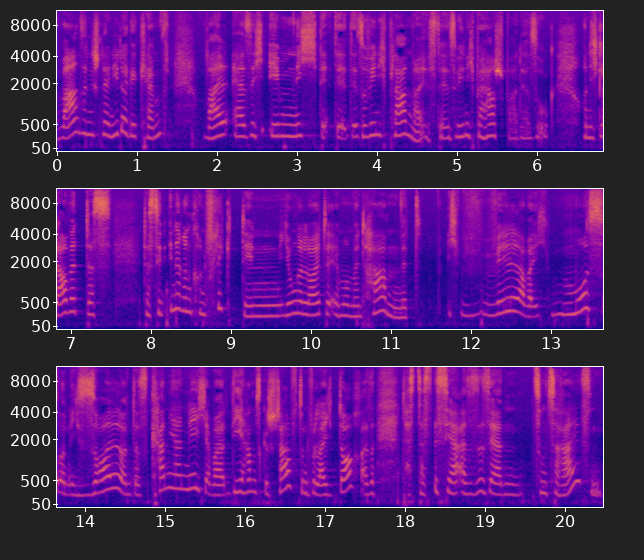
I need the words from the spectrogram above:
wahnsinnig schnell niedergekämpft, weil er sich eben nicht, der, der, der so wenig planbar ist. Der ist wenig beherrschbar, der Sog. Und ich glaube, dass, dass den inneren Konflikt, den junge Leute im Moment haben mit ich will, aber ich muss und ich soll und das kann ja nicht, aber die haben es geschafft und vielleicht doch. Also das, das ist ja, also es ist ja zum Zerreißen,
